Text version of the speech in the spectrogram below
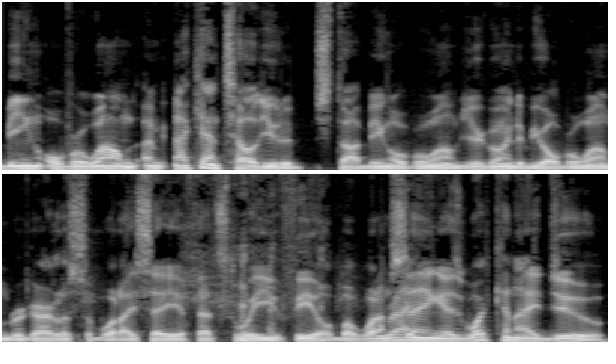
being overwhelmed. I, mean, I can't tell you to stop being overwhelmed. You're going to be overwhelmed regardless of what I say if that's the way you feel. But what I'm right. saying is, what can I do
